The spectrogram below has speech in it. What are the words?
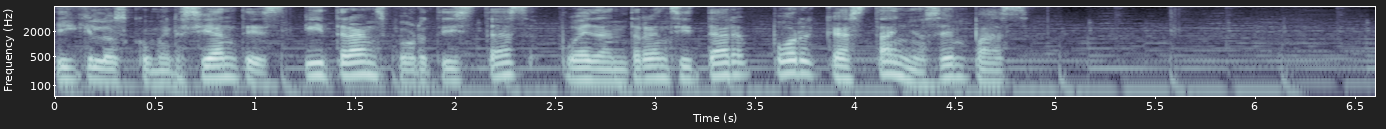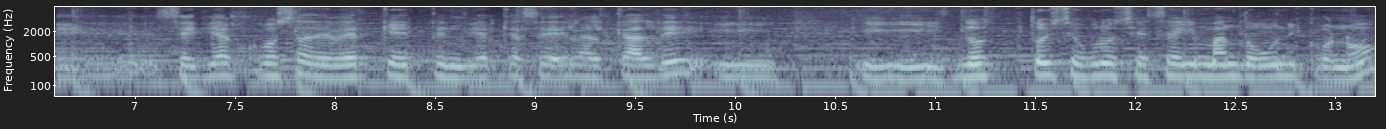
y que los comerciantes y transportistas puedan transitar por Castaños en paz. Eh, sería cosa de ver qué tendría que hacer el alcalde y y no estoy seguro si ese ahí mando único o no,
